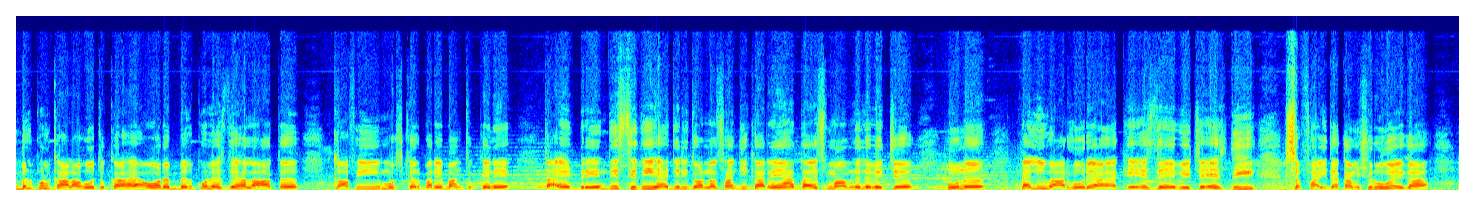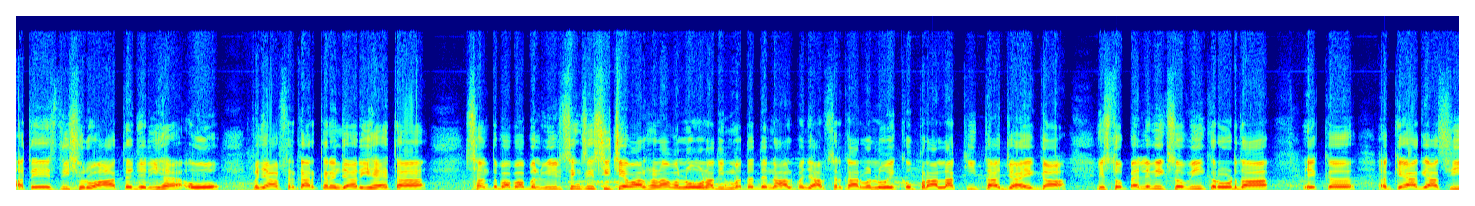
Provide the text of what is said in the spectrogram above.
ਬਿਲਕੁਲ ਕਾਲਾ ਹੋ ਚੁੱਕਾ ਹੈ ਔਰ ਬਿਲਕੁਲ ਇਸ ਦੇ ਹਾਲਾਤ ਕਾਫੀ ਮੁਸ਼ਕਲ ਭਰੇ ਬਣ ਚੁੱਕੇ ਨੇ। ਤਾਂ ਇਹ ਡਰੇਨ ਦੀ ਸਥਿਤੀ ਹੈ ਜਿਹੜੀ ਤੁਹਾਡੇ ਨਾਲ ਸਾਂਝੀ ਕਰ ਰਹੇ ਹਾਂ। ਤਾਂ ਇਸ ਮਾਮਲੇ ਦੇ ਵਿੱਚ ਹੁਣ ਪਹਿਲੀ ਵਾਰ ਹੋ ਰਿਹਾ ਹੈ ਕਿ ਇਸ ਦੇ ਵਿੱਚ ਇਸ ਦੀ ਸਫ਼ਾਈ ਦਾ ਕੰਮ ਸ਼ੁਰੂ ਹੋਏਗਾ ਅਤੇ ਇਸ ਦੀ ਸ਼ੁਰੂਆਤ ਜਿਹੜੀ ਹੈ ਉਹ ਪੰਜਾਬ ਸਰਕਾਰ ਕਰਨ ਜਾ ਰਹੀ ਹੈ। ਤਾਂ ਸੰਤ ਬਾਬਾ ਬਲਵੀਰ ਸਿੰਘ ਜੀ ਸੀਚੇਵਾਲ ਹਣਾ ਵੱਲੋਂ ਉਹਨਾਂ ਦੀ ਮਦਦ ਦੇ ਨਾਲ ਪੰਜਾਬ ਸਰਕਾਰ ਵੱਲੋਂ ਇੱਕ ਉਪਰਾਲਾ ਕੀਤਾ ਜਾਏਗਾ। ਇਸ ਤੋਂ ਪਹਿਲੇ ਵੀ 120 ਕਰੋੜ ਦਾ ਇੱਕ ਕਿਹਾ ਗਿਆ ਸੀ,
